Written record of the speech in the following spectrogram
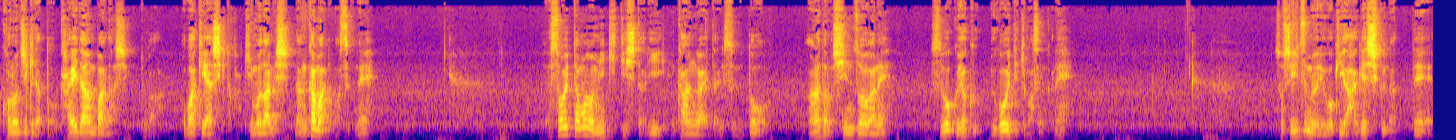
この時期だと怪談話とかお化け屋敷とか肝試しなんかもありますよね。そういったものを見聞きしたり考えたりするとあなたの心臓がねすごくよく動いてきませんかね。そしていつもより動きが激しくなって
